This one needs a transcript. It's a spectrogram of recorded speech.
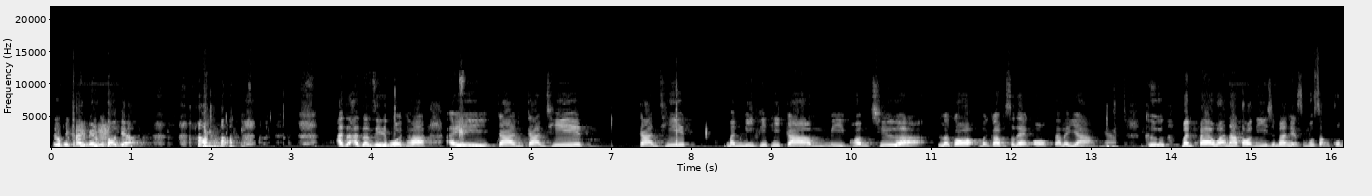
เธอเป็นใครไม่รู้ตอนเนี้ยอาจารย์อาจารย์สิริพจน์ค่ะ ไอการการที่การที่มันมีพิธีกรรมมีความเชื่อ แล้วก็เหมือนกับแสดงออกแต่ละอย่างเนี่ยคือมันแปลว่านะตอนนี้ใช่ไหมอย่างสมมติสังคม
